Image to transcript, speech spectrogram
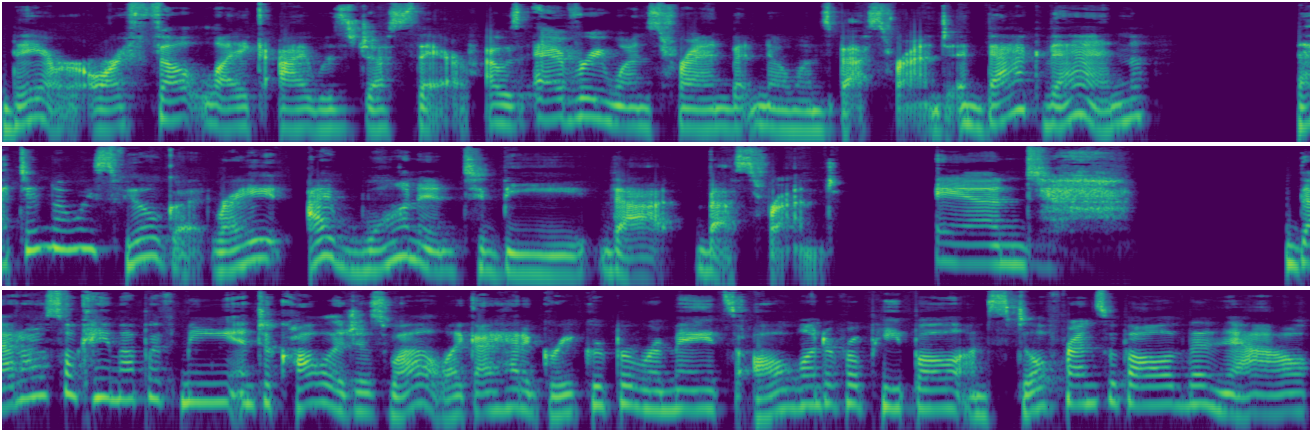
there, or I felt like I was just there. I was everyone's friend, but no one's best friend. And back then, that didn't always feel good, right? I wanted to be that best friend. And that also came up with me into college as well. Like I had a great group of roommates, all wonderful people. I'm still friends with all of them now.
